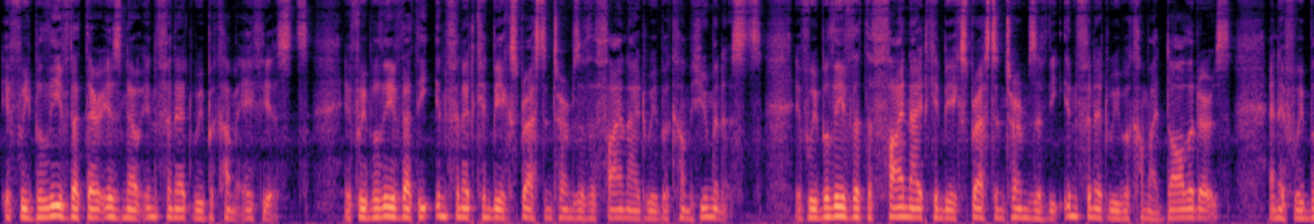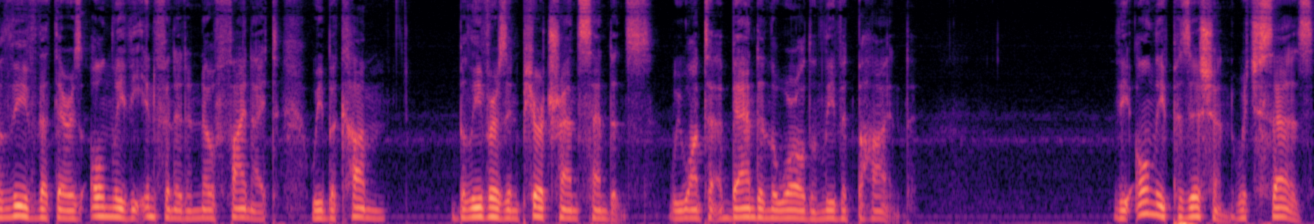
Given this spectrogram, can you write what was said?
If we believe that there is no infinite, we become atheists. If we believe that the infinite can be expressed in terms of the finite, we become humanists. If we believe that the finite can be expressed in terms of the infinite, we become idolaters. And if we believe that there is only the infinite and no finite, we become believers in pure transcendence. We want to abandon the world and leave it behind the only position which says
